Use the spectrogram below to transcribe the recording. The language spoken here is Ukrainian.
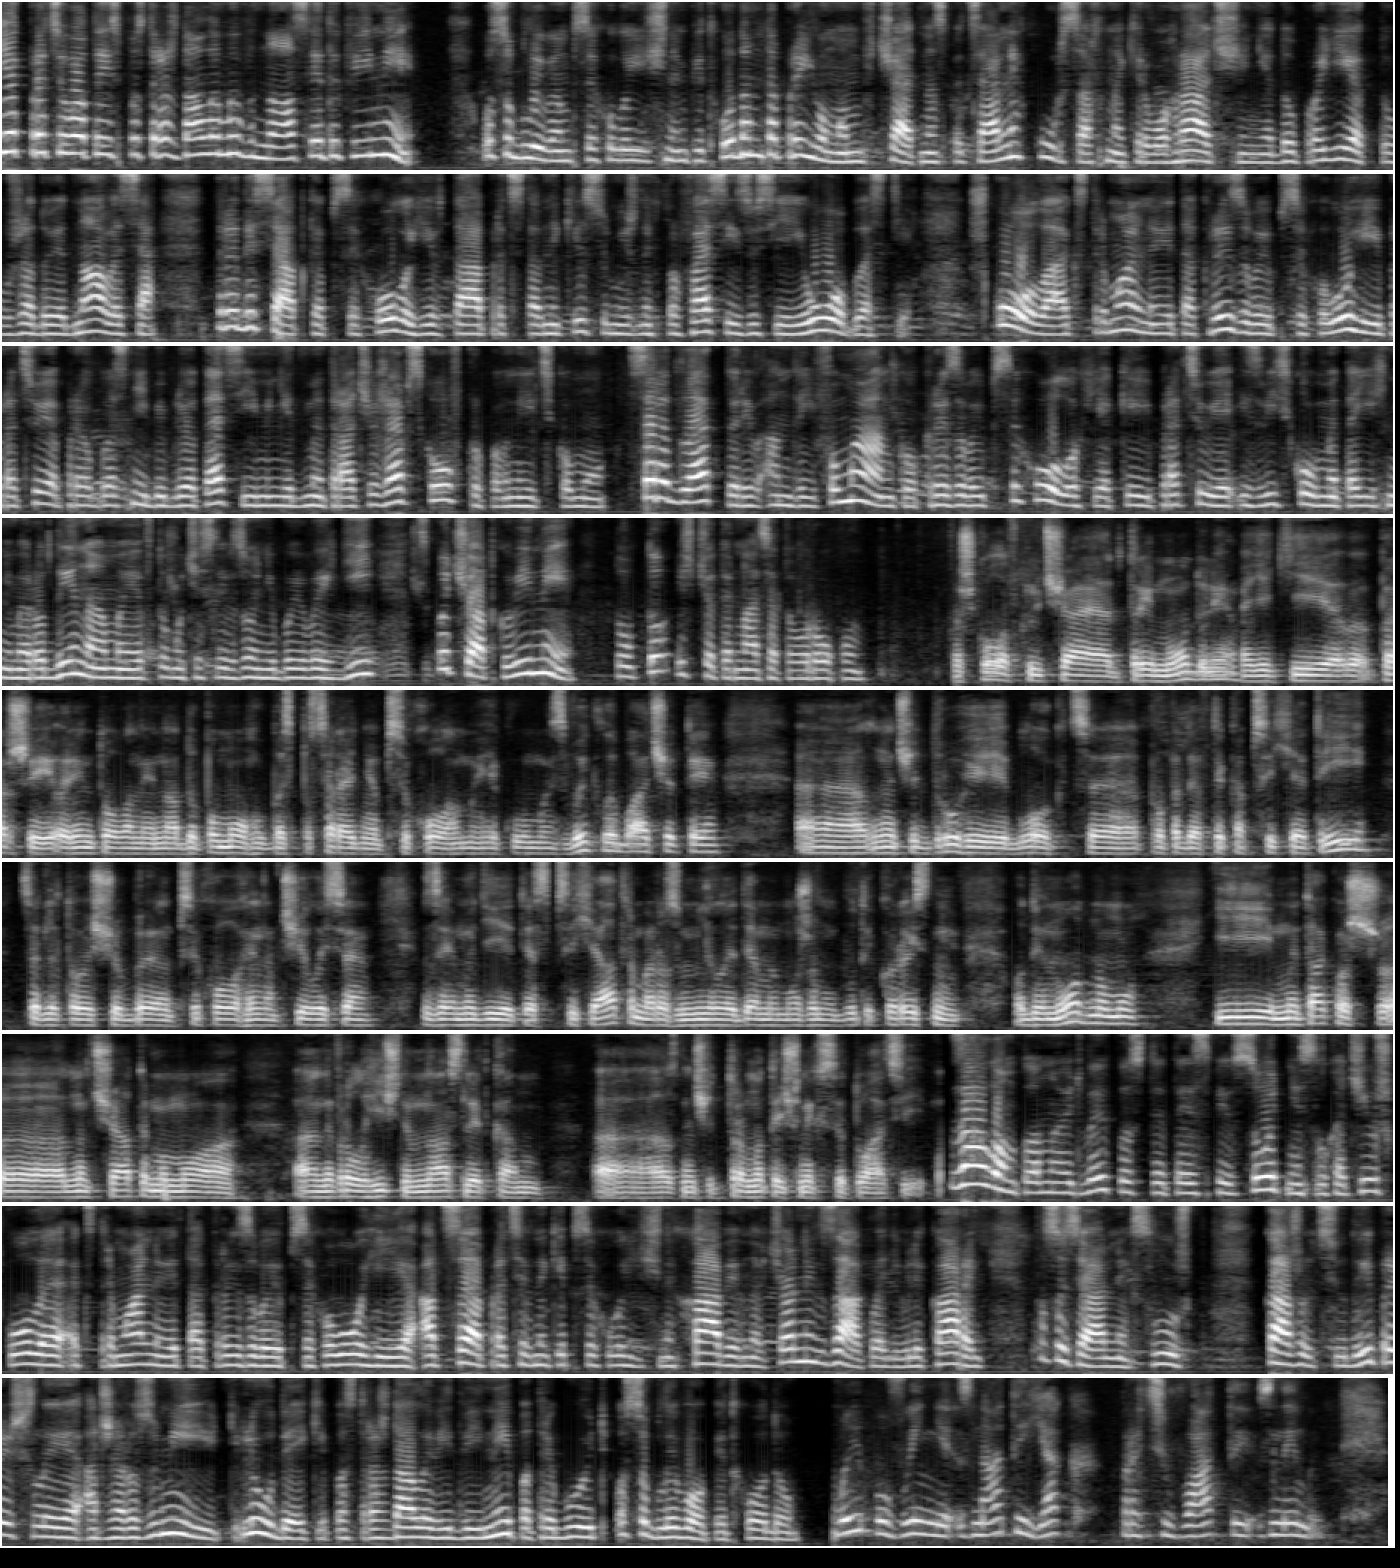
Як працювати із постраждалими внаслідок війни? Особливим психологічним підходам та прийомам вчать на спеціальних курсах на Кіровоградщині. До проєкту вже доєдналися три десятки психологів та представників суміжних професій з усієї області. Школа екстремальної та кризової психології працює при обласній бібліотеці імені Дмитра Чижевського в Кропивницькому. Серед лекторів Андрій Фоменко, кризовий психолог, який працює із військовими та їхніми родинами, в тому числі в зоні бойових дій, з початку війни, тобто із 2014 року. Школа включає три модулі, які перший орієнтований на допомогу безпосередньо психологами, яку ми звикли бачити. Е, Значить, другий блок це пропедевтика психіатрії. Це для того, щоб психологи навчилися взаємодіяти з психіатрами, розуміли, де ми можемо бути корисні один одному. І ми також е, навчатимемо е, неврологічним наслідкам значить, травматичних ситуацій. Загалом планують випустити з півсотні слухачів школи екстремальної та кризової психології. А це працівники психологічних хабів, навчальних закладів, лікарень та соціальних служб. кажуть, сюди прийшли, адже розуміють, люди, які постраждали від війни, потребують особливого підходу. Ми повинні знати, як працювати з ними,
